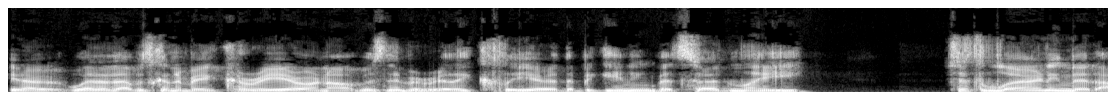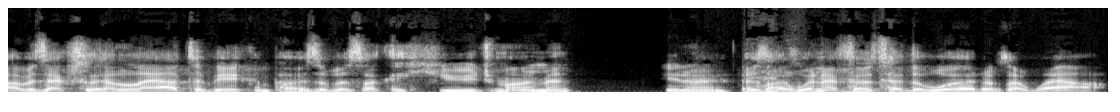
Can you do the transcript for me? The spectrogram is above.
you know whether that was going to be a career or not was never really clear at the beginning, but certainly just learning that I was actually allowed to be a composer was like a huge moment. You know, it was like when I first heard the word, I was like, wow,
